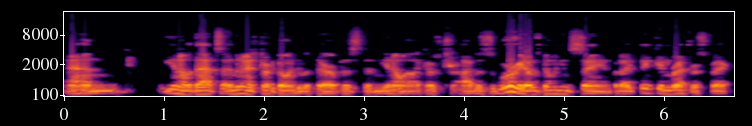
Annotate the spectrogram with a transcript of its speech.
and you know, that's, and then I started going to a therapist and, you know, like I was, I was worried I was going insane, but I think in retrospect,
